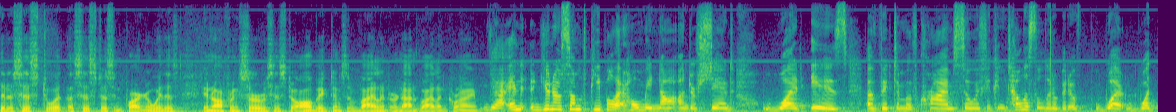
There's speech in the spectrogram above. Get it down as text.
that assist, with, assist us and partner with us in offering services to all victims of violent or nonviolent crime. Yeah, and you know, some people at home may not understand what is a victim of crime. So if you can tell us a little bit of what what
